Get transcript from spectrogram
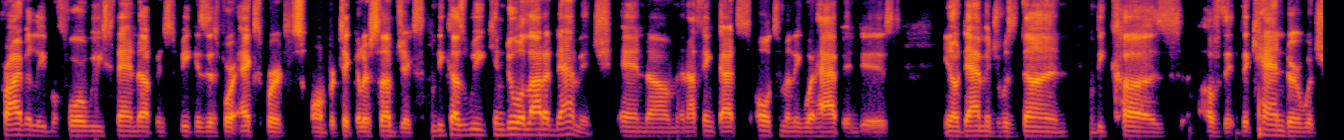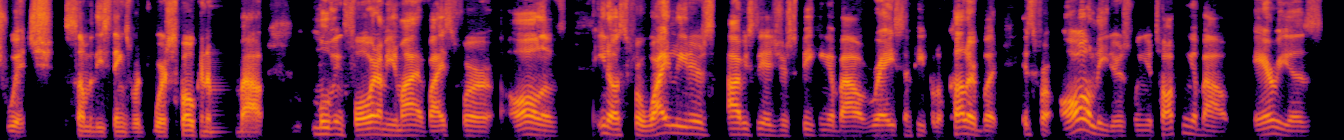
privately before we stand up and speak as if we're experts on particular subjects because we can do a lot of damage. And um, and I think that's ultimately what happened is you know damage was done because of the, the candor which which some of these things were, were spoken about. Moving forward i mean my advice for all of you know it's for white leaders obviously as you're speaking about race and people of color but it's for all leaders when you're talking about areas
